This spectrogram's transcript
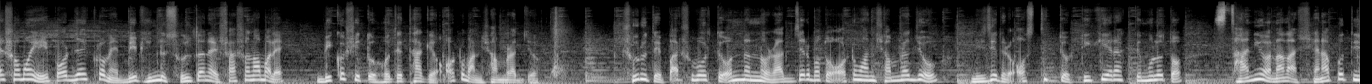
এ সময়ে পর্যায়ক্রমে বিভিন্ন সুলতানের শাসনামলে বিকশিত হতে থাকে অটোমান সাম্রাজ্য। শুরুতে পার্শ্ববর্তী অন্যান্য রাজ্যের মতো অটোমান সাম্রাজ্যও নিজেদের অস্তিত্ব টিকিয়ে রাখতে মূলত স্থানীয় নানা সেনাপতি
